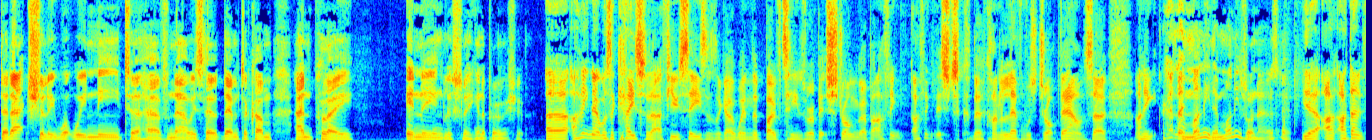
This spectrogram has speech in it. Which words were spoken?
that actually what we need to have now is th- them to come and play in the English League, in the Premiership? Uh, I think there was a case for that a few seasons ago when the both teams were a bit stronger, but I think I think this the kind of levels dropped down. So I think They got no money. Their money's run out, isn't it? yeah, I, I don't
